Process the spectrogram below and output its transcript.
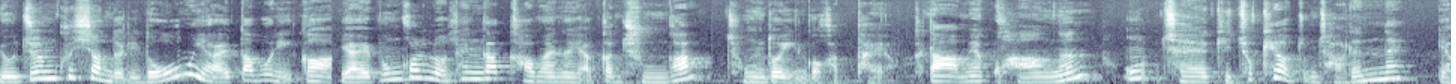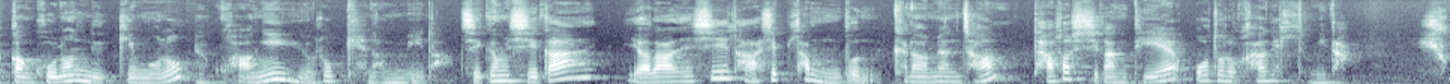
요즘 쿠션들이 너무 얇다 보니까 얇은 걸로 생각하면 약간 중간 정도인 것 같아요. 그 다음에 광은 어? 제 기초 케어 좀 잘했네? 약간 그런 느낌으로 광이 이렇게 납니다. 지금 시간 11시 43분. 그러면 전 5시간 뒤에 오도록 하겠습니다. 슉.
